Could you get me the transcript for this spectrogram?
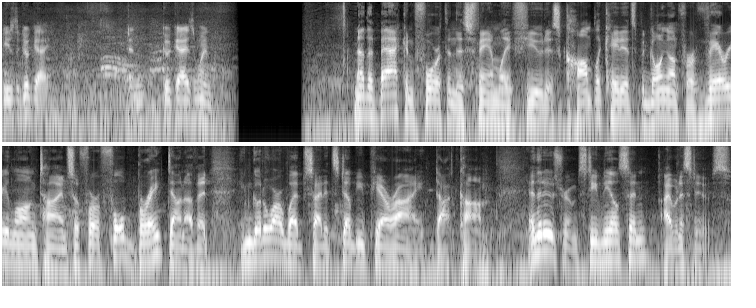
he's a good guy, and good guys win. Now, the back and forth in this family feud is complicated. It's been going on for a very long time. So, for a full breakdown of it, you can go to our website. It's WPRI.com. In the newsroom, Steve Nielsen, Eyewitness News.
